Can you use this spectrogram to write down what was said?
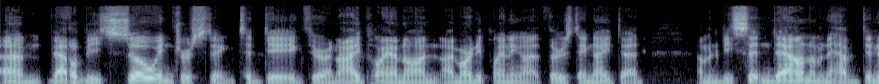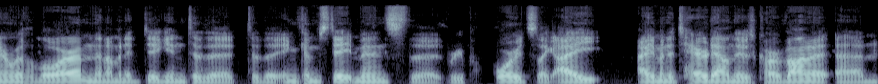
Um, that'll be so interesting to dig through, and I plan on. I'm already planning on Thursday night, Dad. I'm going to be sitting down. I'm going to have dinner with Laura, and then I'm going to dig into the to the income statements, the reports. Like I, I am going to tear down those Carvana um,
